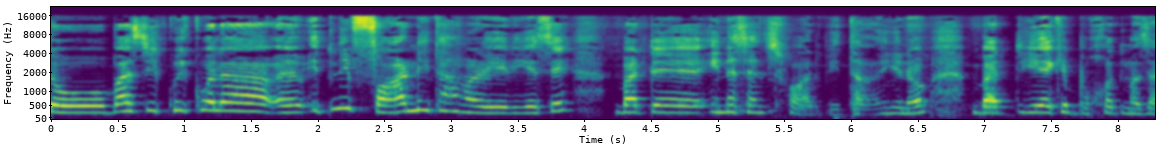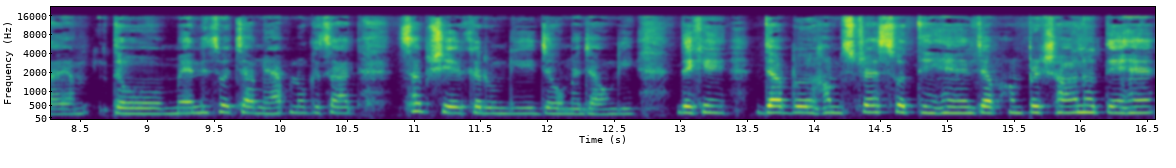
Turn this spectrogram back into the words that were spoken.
तो बस जी क्विक वाला इतनी फार नहीं था हमारे एरिया से। बट इन सेंस फार भी था यू नो बट ये है कि बहुत मज़ा आया. तो मैंने सोचा मैं आप लोगों के साथ सब शेयर करूँगी, जो मैं जाऊँगी. देखें जब हम स्ट्रेस होते हैं, जब हम परेशान होते हैं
